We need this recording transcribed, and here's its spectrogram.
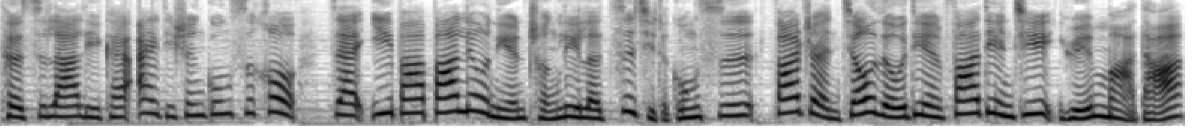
特斯拉离开爱迪生公司后，在一八八六年成立了自己的公司，发展交流电发电机与马达，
